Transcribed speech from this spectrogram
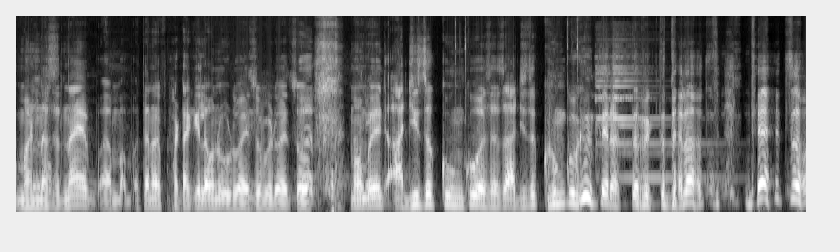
म्हणणं असं नाही त्यांना फटाके लावून उडवायचो बिडवायचो. मग म्हणजे आजीचं कुंकू असायचं. आजीचं कुंकू घेऊन ते रक्त बिक्त त्याला द्यायचो.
